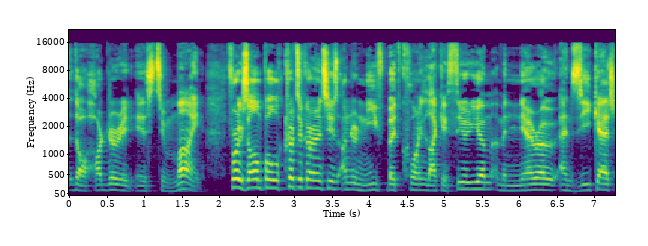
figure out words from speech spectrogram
the harder it is to mine. For example, cryptocurrencies underneath Bitcoin like Ethereum, Monero, and Zcash,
